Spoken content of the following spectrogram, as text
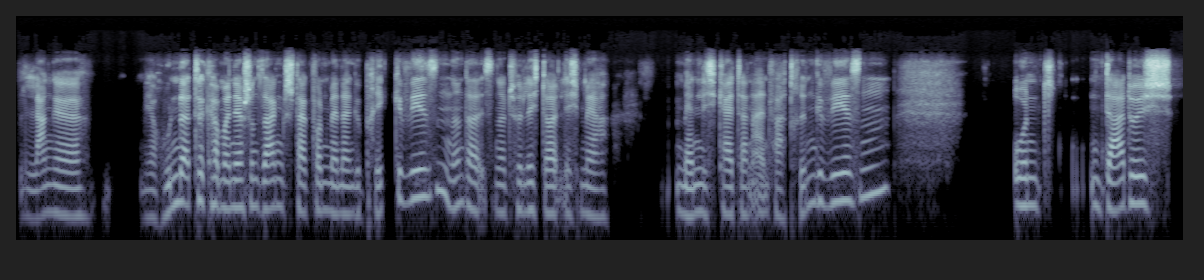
lange Jahrhunderte, kann man ja schon sagen, stark von Männern geprägt gewesen. Ne? Da ist natürlich deutlich mehr Männlichkeit dann einfach drin gewesen. Und dadurch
